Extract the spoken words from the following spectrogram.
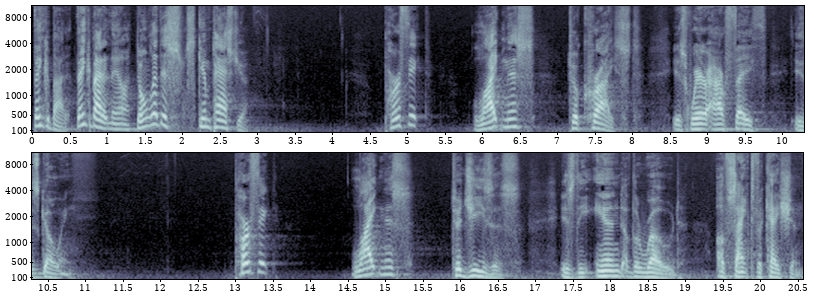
Think about it. Think about it now. Don't let this skim past you. Perfect likeness to Christ is where our faith is going. Perfect likeness to Jesus is the end of the road of sanctification.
